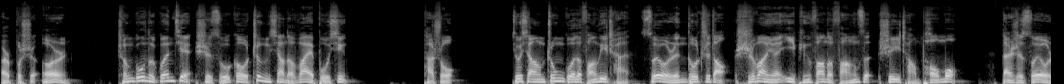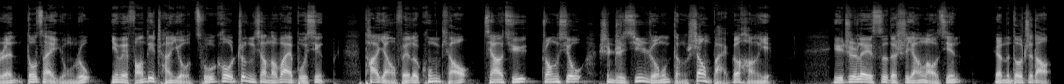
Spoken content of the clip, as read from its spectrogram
而不是 earn。成功的关键是足够正向的外部性。”他说：“就像中国的房地产，所有人都知道十万元一平方的房子是一场泡沫。”但是所有人都在涌入，因为房地产有足够正向的外部性，它养肥了空调、家居、装修，甚至金融等上百个行业。与之类似的是养老金，人们都知道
